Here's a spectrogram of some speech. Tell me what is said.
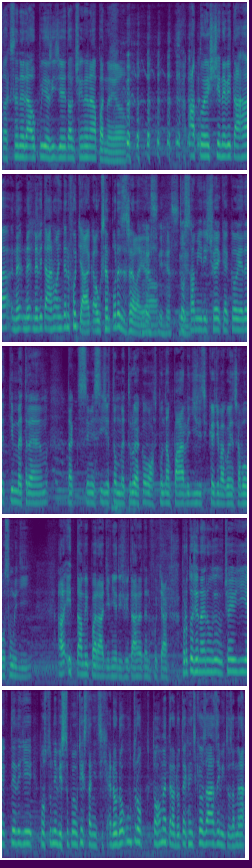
tak se nedá úplně říct, že je tam člověk nenápadný, jo. A to ještě nevytáhá, ne, ne, nevytáhnu ani ten foťák a už jsem podezřelý, jo. Jasně, jasně. To samý, když člověk jako jede tím metrem, tak si myslí, že v tom metru jako aspoň tam pár lidí, vždycky každý vagón je třeba 8 lidí ale i tam vypadá divně, když vytáhne ten foťák. Protože najednou člověk vidí, jak ty lidi postupně vystupují v těch stanicích a jdou do útrop toho metra, do technického zázemí. To znamená,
